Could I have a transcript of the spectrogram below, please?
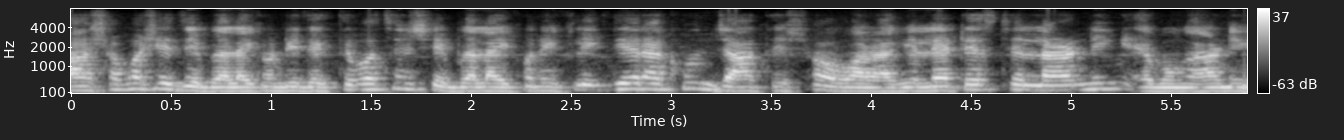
পাশাপাশি যে বেল আইকনটি দেখতে পাচ্ছেন, সেই বেল আইকনে ক্লিক দিয়ে রাখুন, যাতে সবার আগে লেটেস্ট লার্নিং এবং আর্নিং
